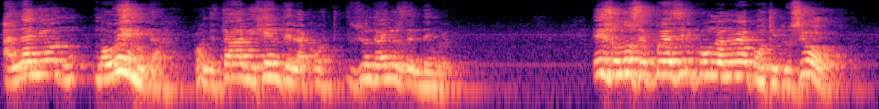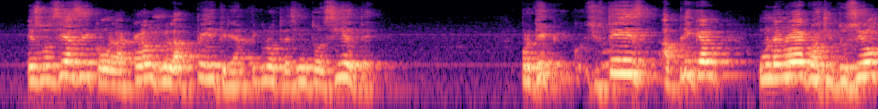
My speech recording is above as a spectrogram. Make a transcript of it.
al año 90, cuando estaba vigente la constitución de años 79. Eso no se puede hacer con una nueva constitución. Eso se hace con la cláusula Petri, artículo 307. Porque si ustedes aplican una nueva constitución,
